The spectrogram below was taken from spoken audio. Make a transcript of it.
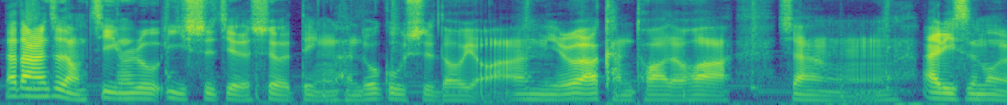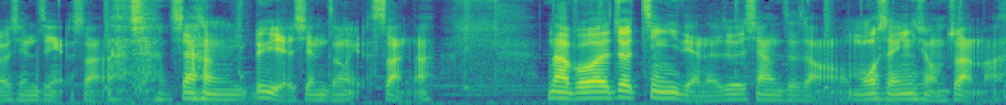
那当然，这种进入异世界的设定，很多故事都有啊。你如果要砍拖的话，像《爱丽丝梦游仙境》也算，像《绿野仙踪》也算啊。那不过就近一点的，就是像这种《魔神英雄传》嘛。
